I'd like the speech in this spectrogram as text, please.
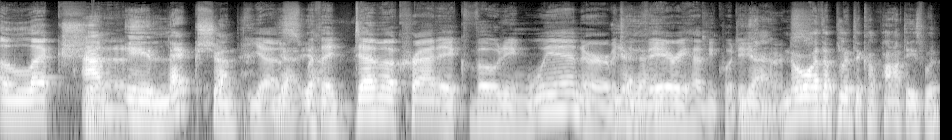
election. An election. yes, Yeah, with yeah. a Democratic voting winner between Yeah, very heavy quotation Yeah, marks. no other political parties were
